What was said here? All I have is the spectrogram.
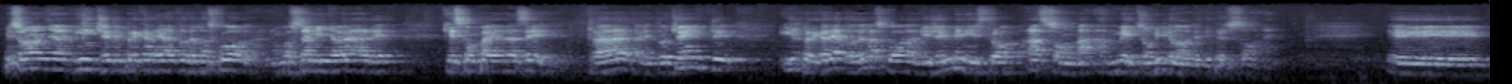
bisogna vincere il precariato della scuola, non possiamo ignorare che scompaia da sé tra i docenti il precariato della scuola, dice il Ministro, assomma a mezzo milione di persone. E,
